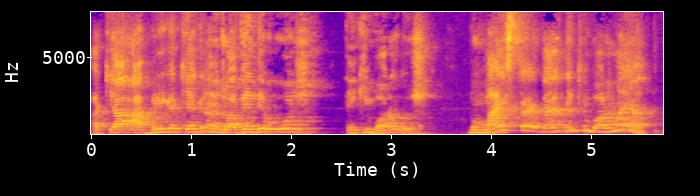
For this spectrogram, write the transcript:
aqui a, a briga aqui é grande. Ó, vendeu hoje, tem que ir embora hoje. No mais tardar, tem que ir embora amanhã.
